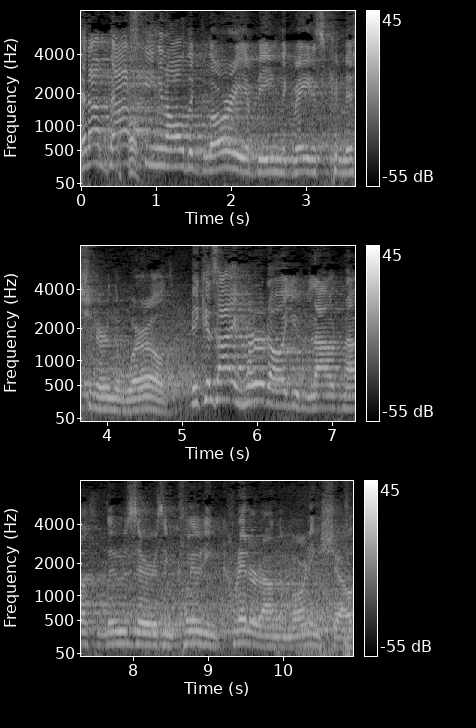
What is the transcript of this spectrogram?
And I'm basking in all the glory of being the greatest commissioner in the world. Because I heard all you loudmouth losers, including Critter on the morning show.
